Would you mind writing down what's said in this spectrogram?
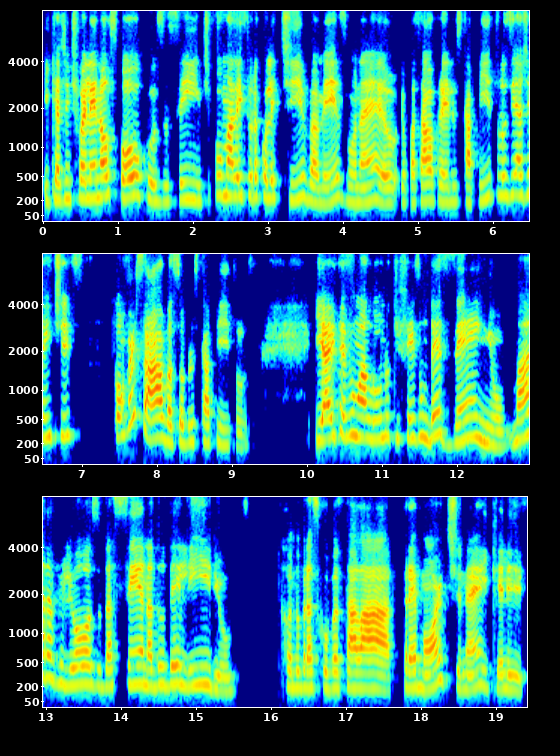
e que a gente foi lendo aos poucos, assim, tipo uma leitura coletiva mesmo, né? Eu, eu passava para ele os capítulos e a gente conversava sobre os capítulos. E aí teve um aluno que fez um desenho maravilhoso da cena do delírio, quando o Brás Cubas está lá pré-morte, né? E que ele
